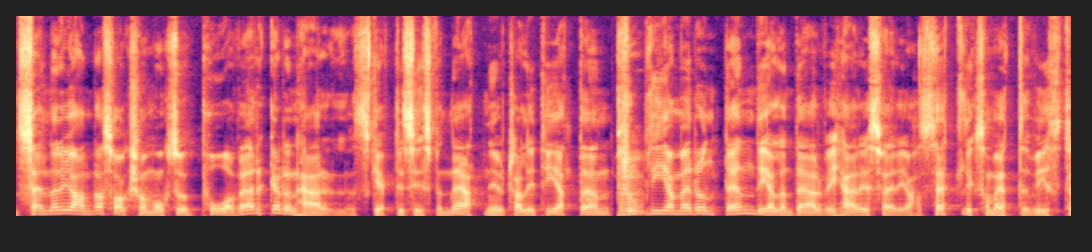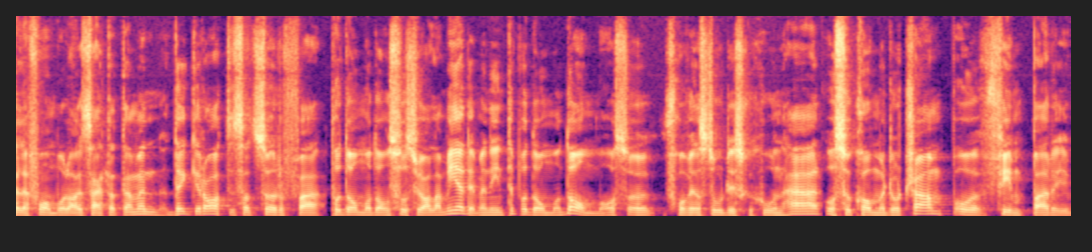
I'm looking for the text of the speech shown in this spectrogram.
Sen är det ju andra saker som också påverkar den här skepticismen. Nätneutraliteten, mm. problemen runt den delen där vi här i Sverige har sett liksom ett visst telefonbolag sagt att ja, men det är gratis att surfa på de och de sociala medier men inte på de och de. Och så får vi en stor diskussion här och så kommer då Trump och fimpar, i,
